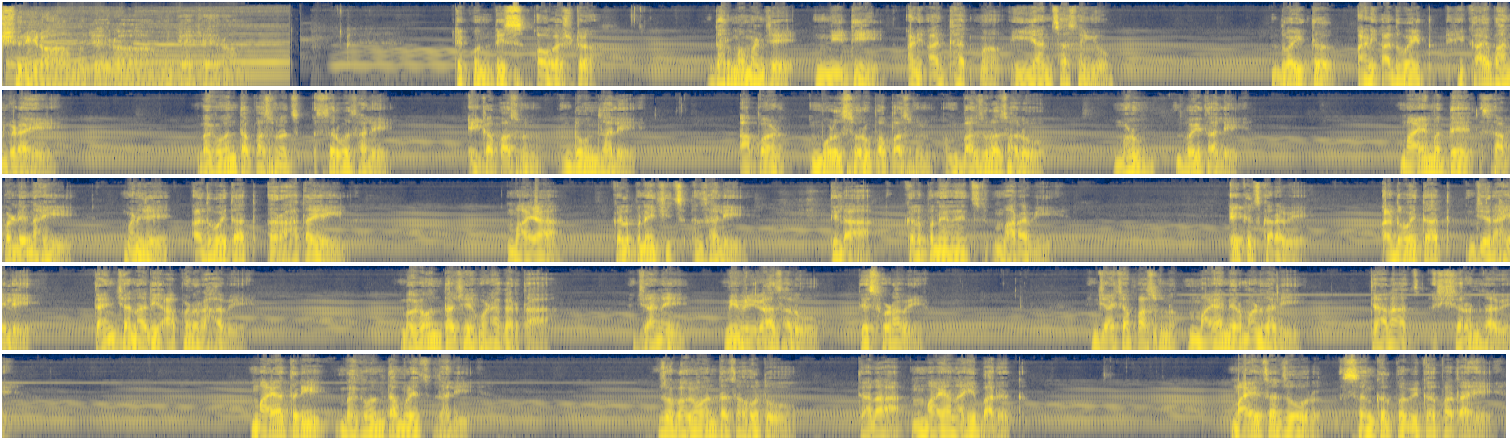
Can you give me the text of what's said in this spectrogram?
श्रीराम जय राम जय जय राम. एकोणतीस ऑगस्ट. धर्म म्हणजे नीती आणि अध्यात्म यांचा संयोग. द्वैत आणि अद्वैत ही काय भानगड आहे? भगवंतापासूनच सर्व झाले एकापासून दोन झाले. आपण मूळ स्वरूपापासून बाजूला झालो म्हणून द्वैत आले. मायेमध्ये सापडले नाही म्हणजे अद्वैतात राहता येईल. माया कल्पनेचीच झाली. तिला कल्पनेनेच मारावी. एकच करावे. अद्वैतात जे राहिले त्यांच्या नादी आपण राहावे. भगवंताचे होण्याकरता ज्याने मी वेगळा झालो ते सोडावे. ज्याच्यापासून माया निर्माण झाली त्यालाच शरण जावे. माया तरी भगवंतामुळेच झाली. जो भगवंताचा होतो त्याला माया नाही बारत. मायेचा जोर संकल्प विकल्पात आहे.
